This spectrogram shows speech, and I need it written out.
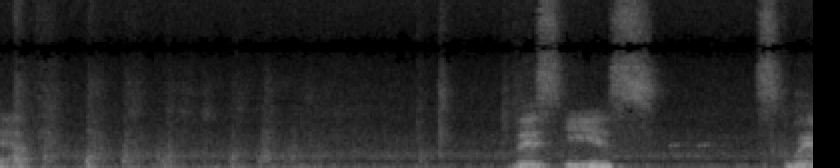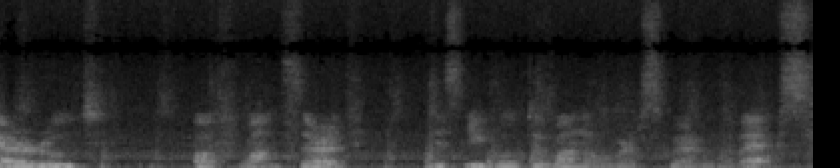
half. This is square root of 1 third is equal to 1 over square root of x.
